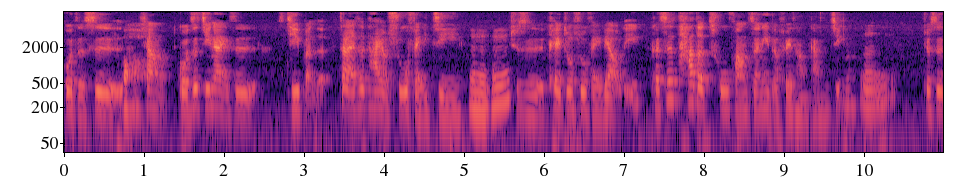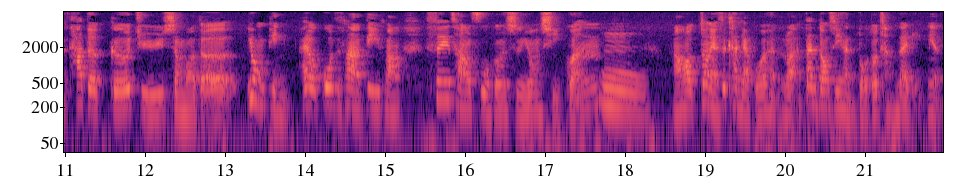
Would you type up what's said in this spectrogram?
或者是哦像果汁机那也是基本的。再来是它有疏肥机，嗯哼，就是可以做疏肥料理，可是它的厨房整理的非常干净。嗯就是它的格局什么的用品，还有锅子放的地方，非常符合使用习惯。嗯，然后重点是看起来不会很乱，但东西很多都藏在里面，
